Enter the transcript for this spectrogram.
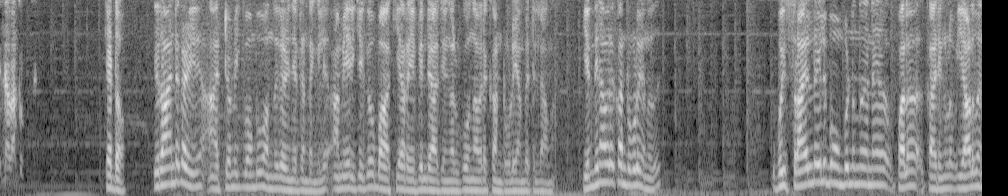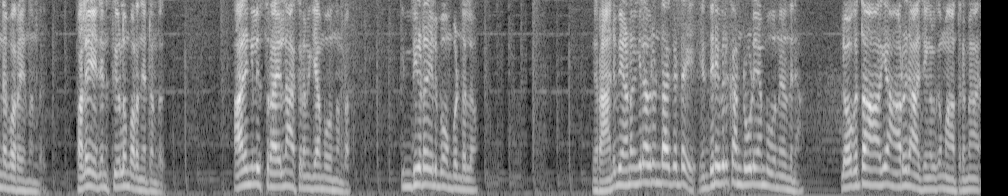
ഇല്ലാതാക്കും കേട്ടോ? ഇറാന്റെ കയ്യിൽ ആറ്റോമിക് ബോംബ് വന്നു കഴിഞ്ഞിട്ടുണ്ടെങ്കിൽ അമേരിക്കക്കോ ബാക്കി അറേബ്യൻ രാജ്യങ്ങൾക്കോ ഒന്നും അവരെ കൺട്രോൾ ചെയ്യാൻ പറ്റില്ല എന്ന്. എന്തിനാ അവരെ കൺട്രോൾ ചെയ്യുന്നത്? ഇപ്പോൾ ഇസ്രായേലിന്റെ കയ്യിൽ ബോംബ് ഉണ്ടെന്ന് തന്നെ പല കാര്യങ്ങളും ഇയാൾ തന്നെ പറയുന്നുണ്ട്. പല ഏജൻസികളും പറഞ്ഞിട്ടുണ്ട്. ആരെങ്കിലും ഇസ്രായേലിനെ ആക്രമിക്കാൻ പോകുന്നുണ്ടോ? ഇന്ത്യയുടെ കയ്യിൽ ബോംബ് ഉണ്ടല്ലോ. ഇറാന് വേണമെങ്കിൽ അവരുണ്ടാക്കട്ടെ. എന്തിനാ ഇവർ കൺട്രോൾ ചെയ്യാൻ പോകുന്നത് എന്തിനാ? ലോകത്ത് ആകെ ആറ് രാജ്യങ്ങൾക്ക് മാത്രമേ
